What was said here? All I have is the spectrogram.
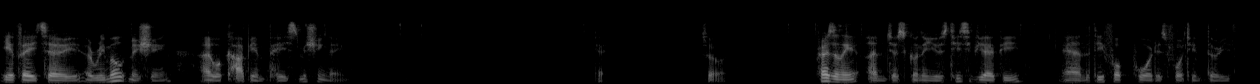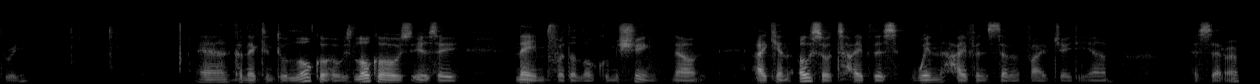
If it's a, a remote machine, I will copy and paste machine name. Okay, so Presently, I'm just going to use TCP/IP, and the default port is 1433. And connecting to localhost. Localhost is a name for the local machine. Now, I can also type this win-75jdm, etc.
